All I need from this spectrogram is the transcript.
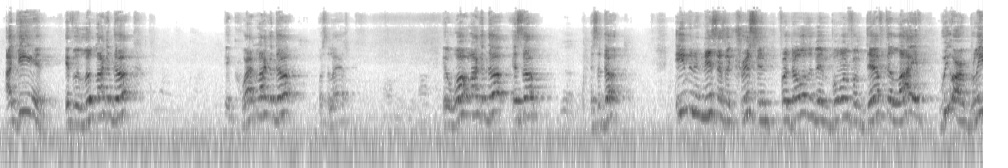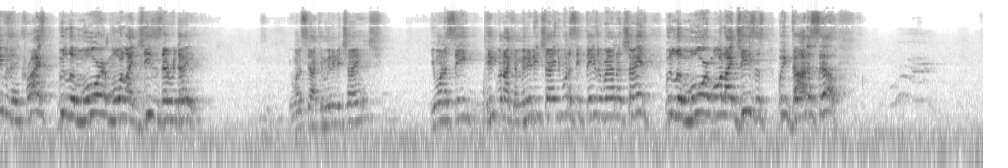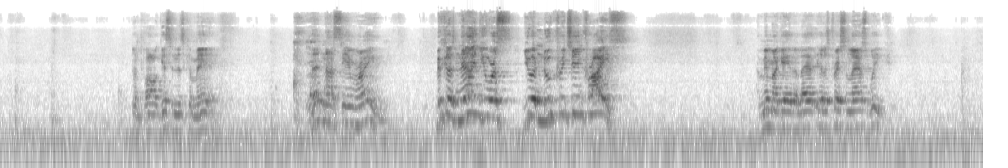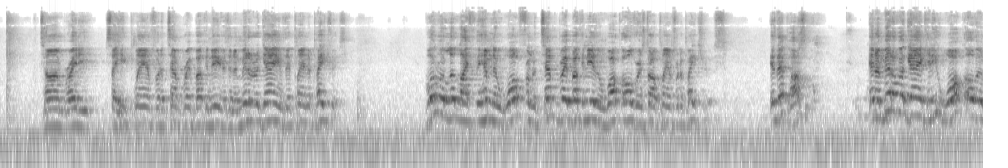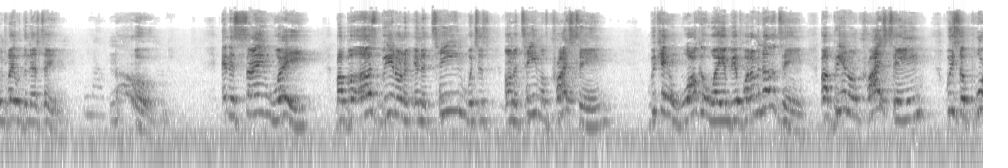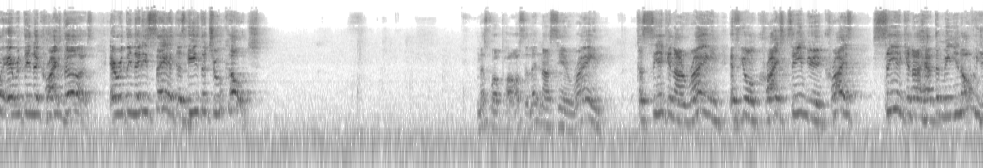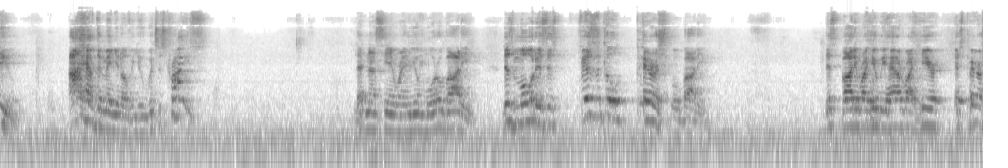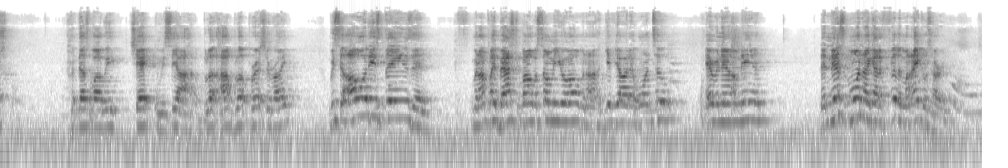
Again, if it looked like a duck, it quacked like a duck. What's the last one? It walked like a duck. It's a, it's a duck. Even in this, as a Christian, for those who've been born from death to life, we are believers in Christ. We look more and more like Jesus every day. You want to see our community change? You want to see people in our community change? You want to see things around us change? We look more and more like Jesus. We die to self. Paul gets in this command. Let not sin reign. Because now you are you're a new creature in Christ. I remember I gave the last illustration last week. Tom Brady say he playing for the Tampa Bay Buccaneers. In the middle of the games, they're playing the Patriots. What would it look like for him to walk from the Tampa Bay Buccaneers and walk over and start playing for the Patriots? Is that possible? In the middle of a game, can he walk over and play with the next team? No. No. In the same way, but by us being on a, in a team, which is on the team of Christ's team, we can't walk away and be a part of another team. By being on Christ's team, we support everything that Christ does, everything that he says, because he's the true coach. And that's what Paul said, let not sin reign. Because sin cannot reign if you're on Christ's team, you're in Christ. Sin cannot have dominion over you. I have dominion over you, which is Christ. Let not sin reign in your mortal body. This mortal is this physical, perishable body. This body right here we have right here is perishable. That's why we check and we see our blood, high blood pressure, right? We see all of these things, and when I play basketball with some of you all, when I give y'all that one too, every now and then, the next morning I got a feeling my ankles hurting,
